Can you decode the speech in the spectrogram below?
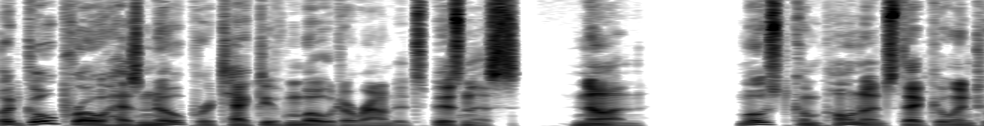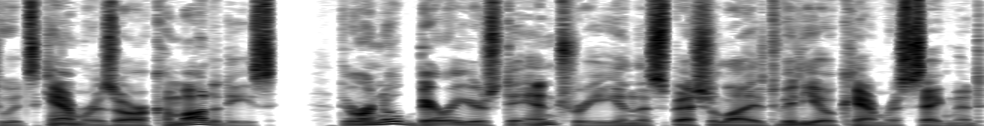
but GoPro has no protective moat around its business. None. Most components that go into its cameras are commodities. There are no barriers to entry in the specialized video camera segment.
